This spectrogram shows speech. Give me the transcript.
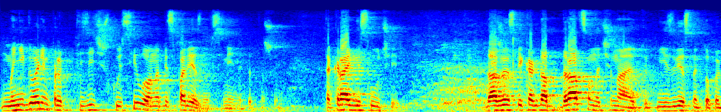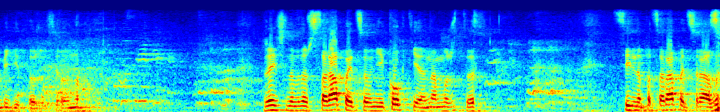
Мы не говорим про физическую силу, она бесполезна в семейных отношениях. Это крайний случай. Даже если когда драться начинают, тут неизвестно, кто победит тоже все равно. Женщина, потому что царапается, у нее когти, она может сильно поцарапать сразу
